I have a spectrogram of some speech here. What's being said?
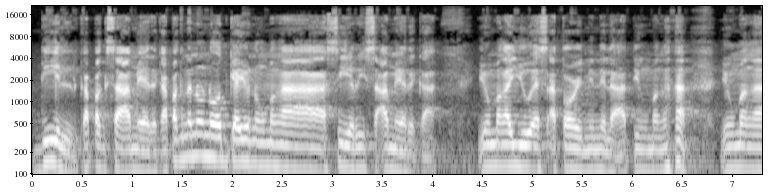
deal kapag sa Amerika. Pag nanonood kayo ng mga series sa Amerika, yung mga US attorney nila at yung mga yung mga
